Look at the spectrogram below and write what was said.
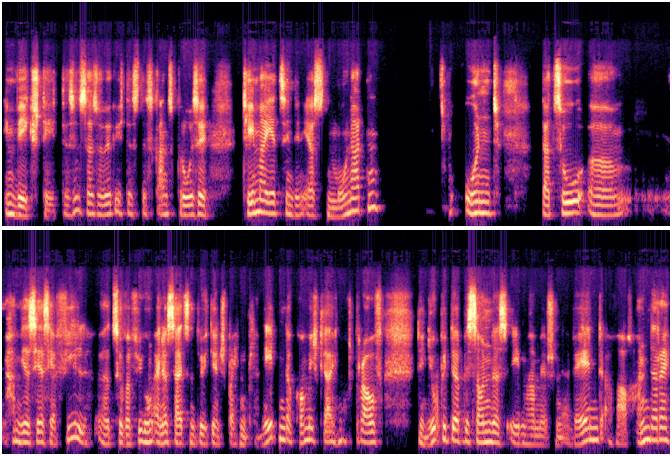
im Weg steht. Das ist also wirklich das, das ganz große Thema jetzt in den ersten Monaten. Und dazu ähm, haben wir sehr, sehr viel äh, zur Verfügung. Einerseits natürlich die entsprechenden Planeten, da komme ich gleich noch drauf. Den Jupiter besonders, eben haben wir schon erwähnt, aber auch andere.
